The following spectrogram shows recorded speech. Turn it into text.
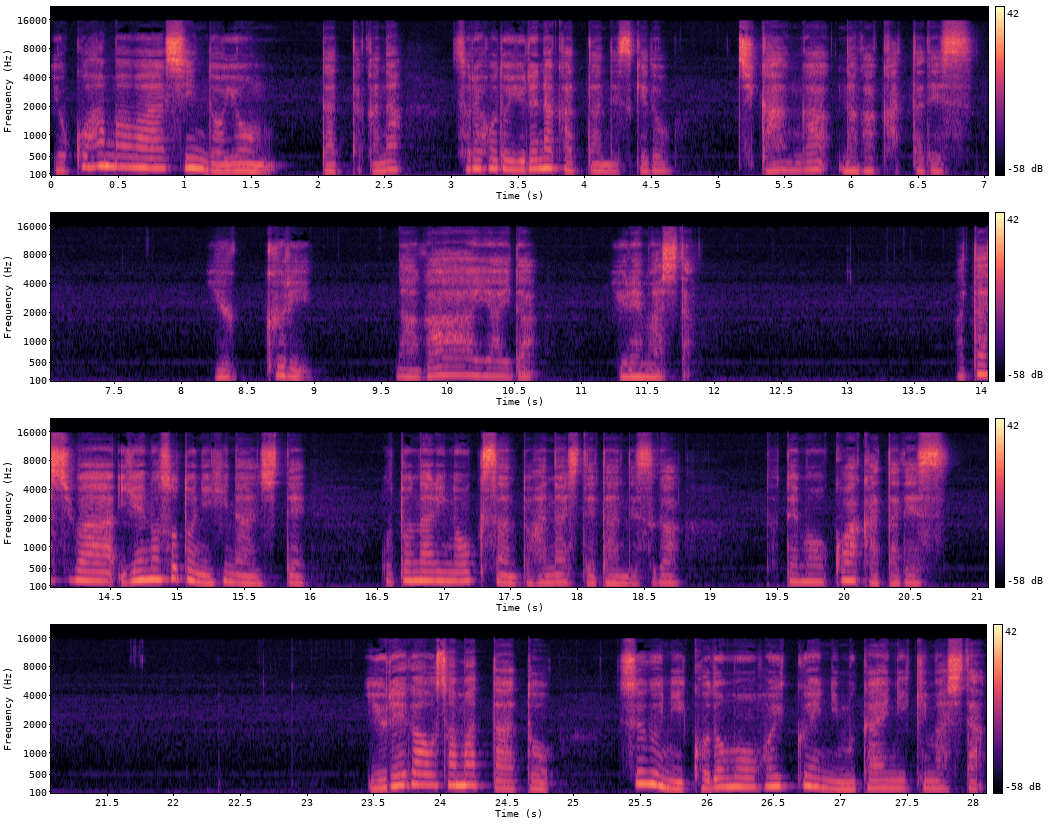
横浜は震度4だったかな。それほど揺れなかったんですけど、時間が長かったです。ゆっくり、長い間、揺れました。私は家の外に避難して、お隣の奥さんと話してたんですが、とても怖かったです。揺れが収まった後、すぐに子供を保育園に迎えに行きました。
